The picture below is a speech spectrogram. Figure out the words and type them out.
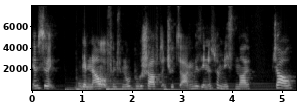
Haben es genau auf 5 Minuten geschafft und ich würde sagen, wir sehen uns beim nächsten Mal. Ciao!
